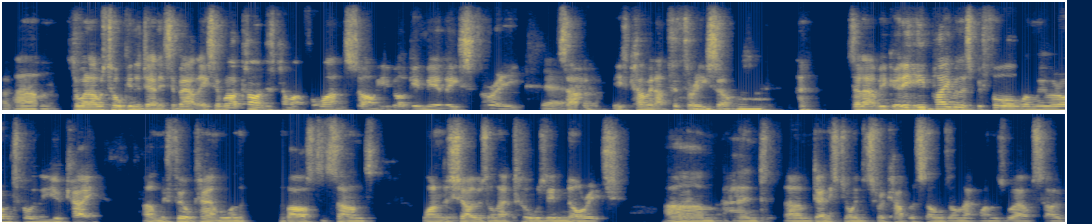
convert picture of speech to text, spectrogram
Okay. Um, so when I was talking to Dennis about it, he said, "Well, I can't just come up for one song. You've got to give me at least three. Yeah. So he's coming up for three songs. so that'll be good. He, he, played with us before when we were on tour in the UK um, with Phil Campbell and the Bastard Sons. One of the shows on that tour was in Norwich, um, and um, Dennis joined us for a couple of songs on that one as well. So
